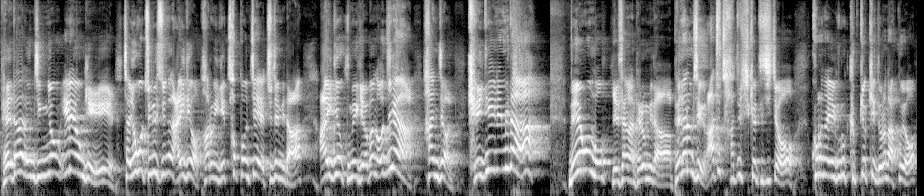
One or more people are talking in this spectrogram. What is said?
배달 음식용 일회용기. 자, 요거 줄일 수 있는 아이디어. 바로 이게 첫 번째 주제입니다. 아이디어 구매 기업은 어디야? 한전, KDN입니다. 내용은 뭐 예상한 대로입니다. 배달 음식 아주 자주 시켜 드시죠. 코로나19로 급격히 늘어났고요.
